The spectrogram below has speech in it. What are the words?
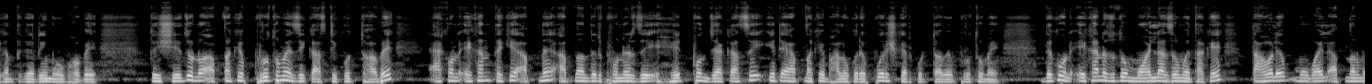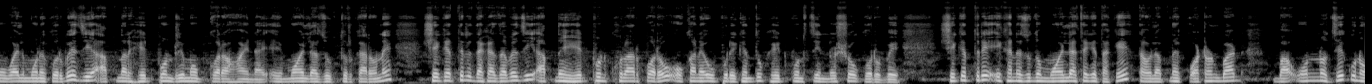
এখান থেকে রিমুভ হবে। তো সেজন্য আপনাকে প্রথমে যে কাজটি করতে হবে, এখন এখান থেকে আপনি আপনাদের ফোনের যে হেডফোন জ্যাক আছে, এটা আপনাকে ভালো করে পরিষ্কার করতে হবে প্রথমে। দেখুন, এখানে যদি ময়লা জমে থাকে, তাহলে মোবাইল আপনার মোবাইল মনে করবে যে আপনার হেডফোন রিমুভ করা হয় না এই ময়লা যুক্তর কারণে। সেক্ষেত্রে দেখা যাবে যে আপনি হেডফোন খোলার পরেও ওখানে উপরে কিন্তু হেডফোন চিহ্ন শো করবে। সেক্ষেত্রে এখানে যদি ময়লা থেকে থাকে, তাহলে আপনার কটন বার্ড বা অন্য যে কোনো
